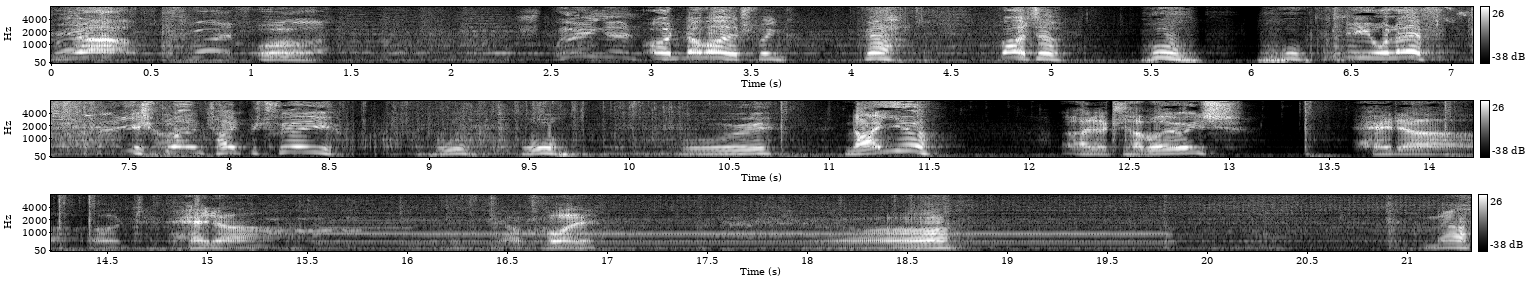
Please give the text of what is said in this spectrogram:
Ja. 12 Oh. Springen. Und nochmal springen. Ja. Warte. Huh. Huh. Eolef. Ich halt mich für ihr. Oh, oh. Ui. Na ihr. Alle klar bei euch. Header und Header. Jawohl. Ja. Na.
